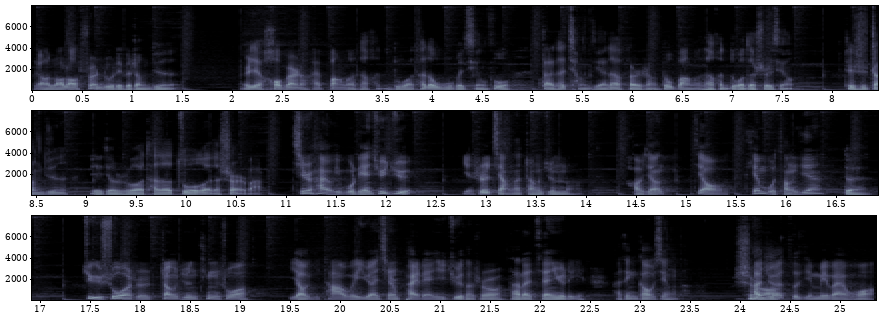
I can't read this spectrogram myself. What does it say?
要牢牢拴住这个张军，而且后边呢还帮了他很多，他的五个情妇在他抢劫的份上都帮了他很多的事情。这是张军，也就是说他的作恶的事儿吧。其实还有一部连续剧，也是讲的张军的，好像叫《天不藏奸》。对，据说是张军听说要以他为原型拍连续剧的时候，他在监狱里还挺高兴的，是他觉得自己没白活，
